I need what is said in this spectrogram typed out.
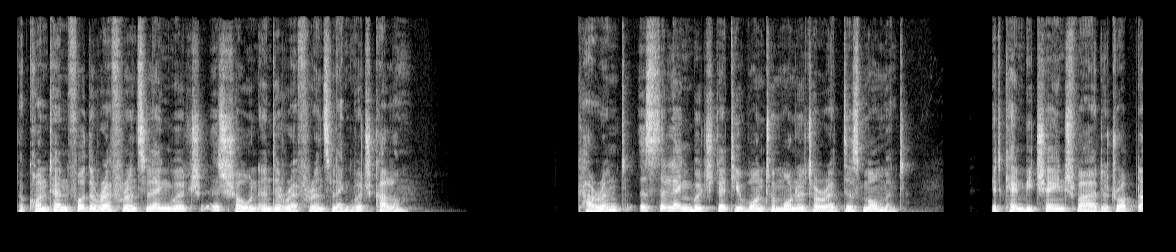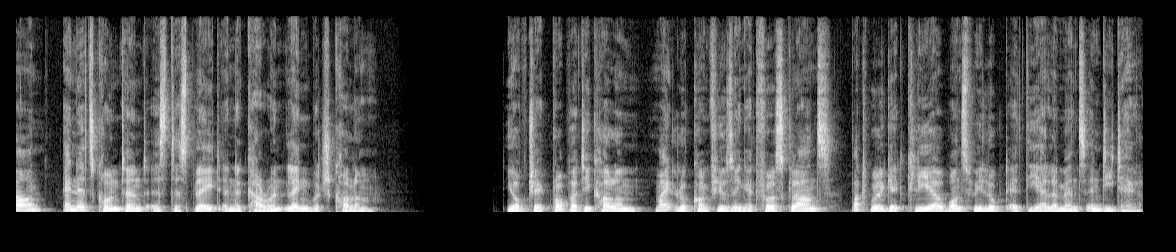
The content for the reference language is shown in the reference language column. Current is the language that you want to monitor at this moment. It can be changed via the dropdown and its content is displayed in the current language column. The object property column might look confusing at first glance, but will get clear once we looked at the elements in detail.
